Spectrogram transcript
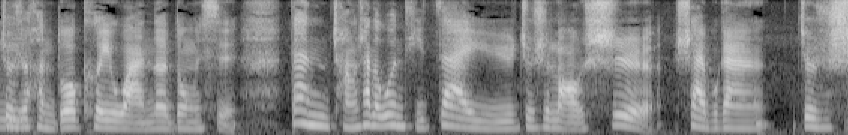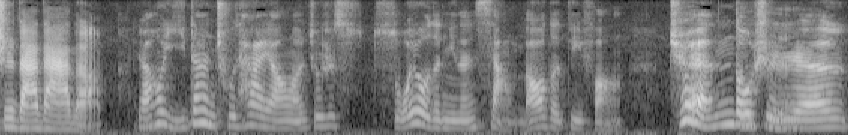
就是嗯很多可以玩的东西。但长沙的问题在于，就是老是晒不干，就是湿哒哒的。然后一旦出太阳了，就是所有的你能想到的地方，全都是人。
